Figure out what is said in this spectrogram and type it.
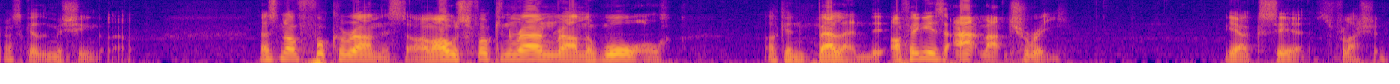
Let's get the machine gun out. Let's not fuck around this time. I was fucking around around the wall. Like in Bell End. I think it's at that tree. Yeah, I can see it. It's flashing.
